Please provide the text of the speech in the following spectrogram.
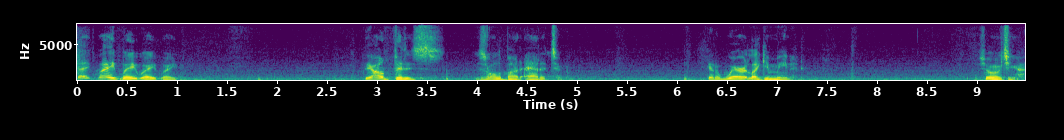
Wait, wait, wait, wait, wait. The outfit is is all about attitude. You gotta wear it like you mean it. Show me what you got.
